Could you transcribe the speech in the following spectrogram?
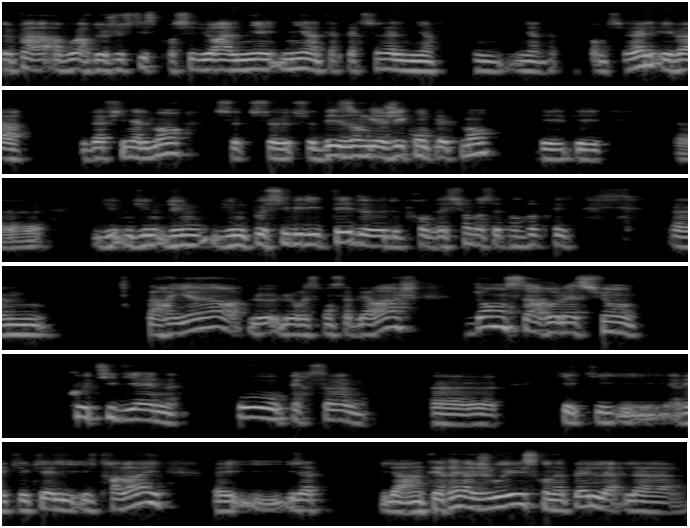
de pas avoir de justice procédurale ni, interpersonnelle ni, ni informationnelle et va, va finalement se, se, désengager complètement des, d'une possibilité de, progression dans cette entreprise. par ailleurs, le, responsable RH, dans sa relation quotidienne aux personnes avec lesquelles il travaille, ben, il a il a intérêt à jouer ce qu'on appelle, la,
